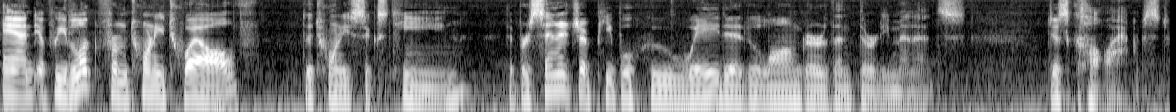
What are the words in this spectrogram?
And if we look from 2012 to 2016, the percentage of people who waited longer than 30 minutes just collapsed.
